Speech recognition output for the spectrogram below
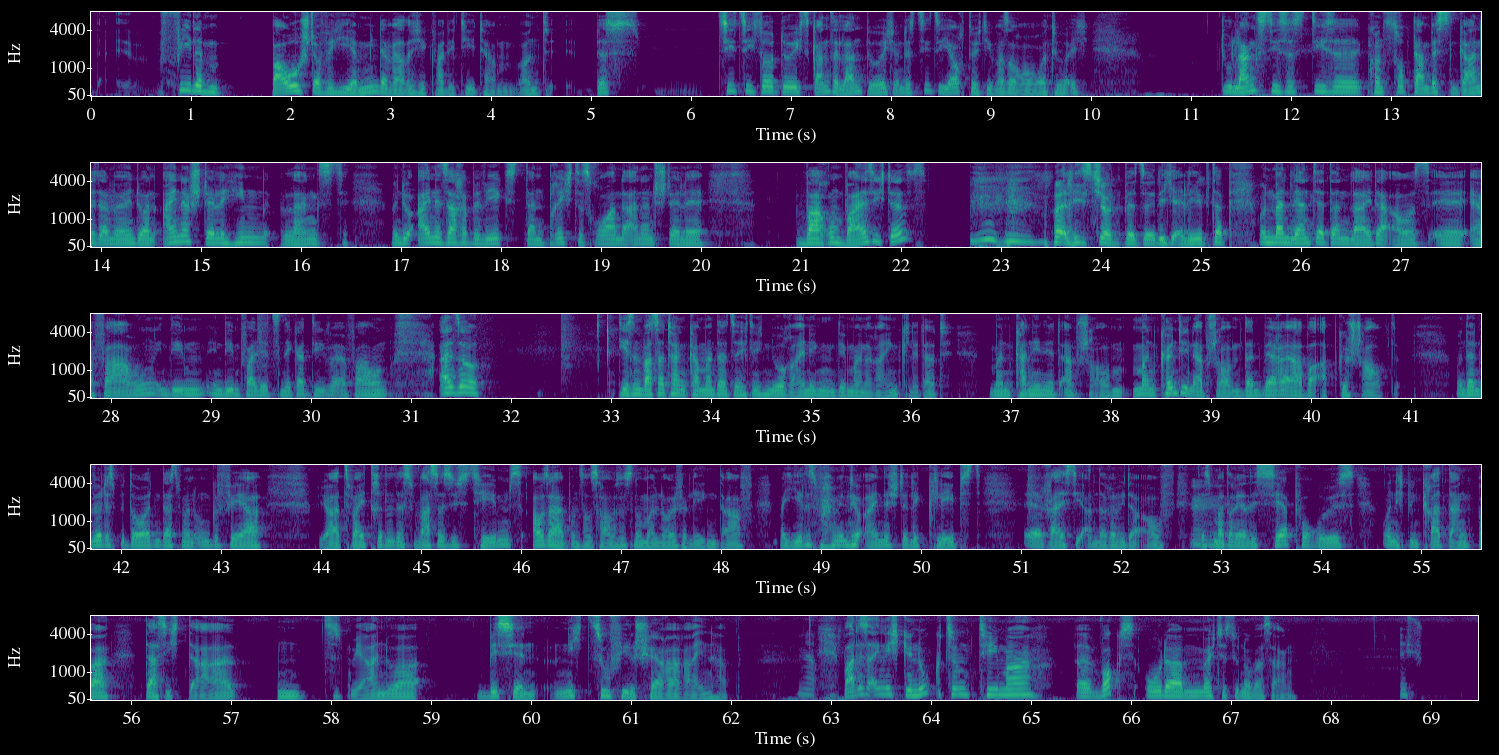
viele Baustoffe hier minderwertige Qualität haben. Und das zieht sich so durchs ganze Land durch und das zieht sich auch durch die Wasserrohre durch du langst dieses, diese Konstrukte am besten gar nicht an, weil wenn du an einer Stelle hinlangst, wenn du eine Sache bewegst, dann bricht das Rohr an der anderen Stelle. Warum weiß ich das? weil ich es schon persönlich erlebt habe. Und man lernt ja dann leider aus äh, Erfahrung, in dem, in dem Fall jetzt negative Erfahrung. Also, diesen Wassertank kann man tatsächlich nur reinigen, indem man reinklettert. Man kann ihn nicht abschrauben. Man könnte ihn abschrauben, dann wäre er aber abgeschraubt. Und dann würde es bedeuten, dass man ungefähr ja, zwei Drittel des Wassersystems außerhalb unseres Hauses nochmal neu verlegen darf. Weil jedes Mal, wenn du eine Stelle klebst, äh, reißt die andere wieder auf. Mhm. Das Material ist sehr porös und ich bin gerade dankbar, dass ich da ja nur ein bisschen, nicht zu viel Scherereien habe. Ja. War das eigentlich genug zum Thema äh, Vox oder möchtest du noch was sagen? Ich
